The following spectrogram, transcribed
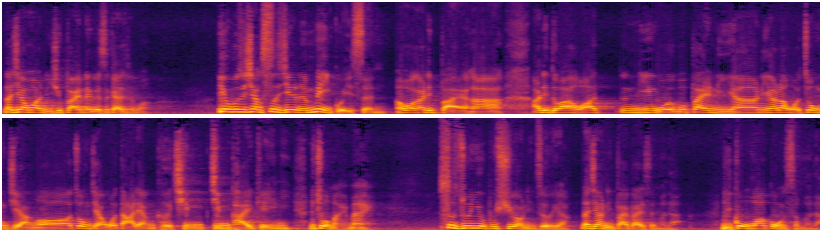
那这样的话，你去拜那个是干什么？又不是像世间人媚鬼神啊！我给你摆哈，啊，你都要我，你我我拜你啊！你要让我中奖哦，中奖我打两颗金金牌给你。你做买卖，世尊又不需要你这样，那叫你拜拜什么的？你供花供什么的？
